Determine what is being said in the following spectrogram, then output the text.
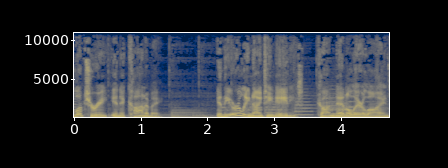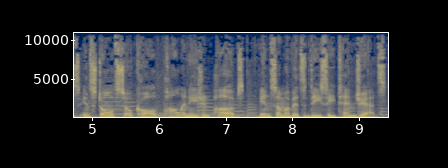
Luxury in economy. In the early 1980s, Continental Airlines installed so called Polynesian pubs in some of its DC 10 jets.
